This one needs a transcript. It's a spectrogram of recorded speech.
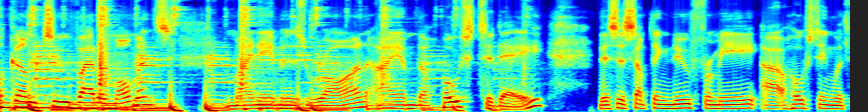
Welcome to Vitalmoments. My name is Ron. I am the host today. This is something new for me, uh, hosting with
